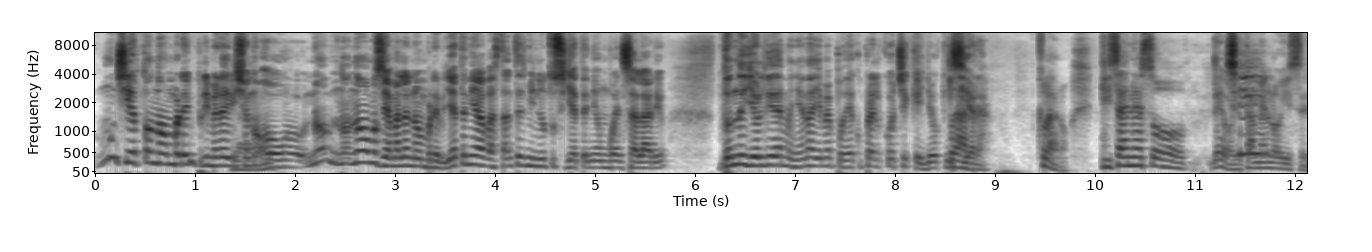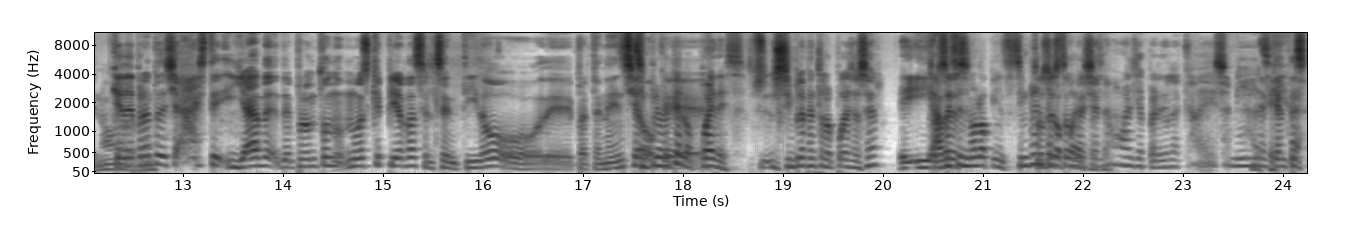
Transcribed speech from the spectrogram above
un cierto nombre en primera división, o no, no, no vamos a llamarle nombre, ya tenía bastantes minutos y ya tenía un buen salario, donde yo el día de mañana ya me podía comprar el coche que yo quisiera. Claro, quizá en eso, yo también lo hice, ¿no? Que de pronto decía, ah, este, y ya de, pronto no, es que pierdas el sentido de pertenencia. Simplemente lo puedes. Simplemente lo puedes hacer. Y, a veces no lo piensas, simplemente lo puedes me decían, no, él ya perdió la cabeza, mira, ah, que antes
